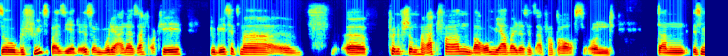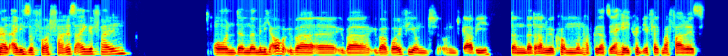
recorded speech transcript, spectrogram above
so gefühlsbasiert ist und wo dir einer sagt, okay, du gehst jetzt mal äh, äh, fünf Stunden Radfahren. Warum? Ja, weil du das jetzt einfach brauchst. Und dann ist mir halt eigentlich sofort Fares eingefallen. Und ähm, dann bin ich auch über, äh, über, über Wolfi und, und Gabi dann da dran gekommen und habe gesagt, ja, hey, könnt ihr vielleicht mal Fares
